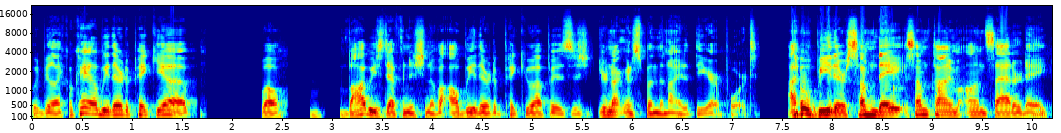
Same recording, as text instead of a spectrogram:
would be like, okay, I'll be there to pick you up. Well, Bobby's definition of I'll be there to pick you up is, is you're not going to spend the night at the airport. I will be there someday, sometime on Saturday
